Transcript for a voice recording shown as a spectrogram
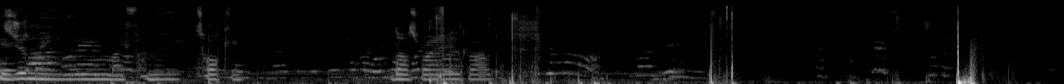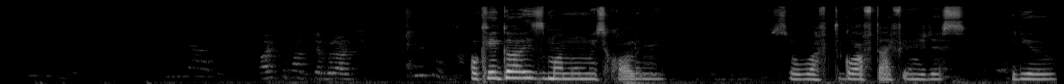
It's just my my family talking. That's why it's loud. Okay, guys, my mom is calling so I have to go after I finish this video.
